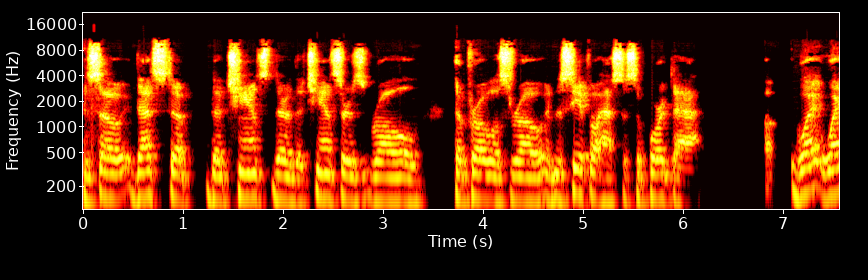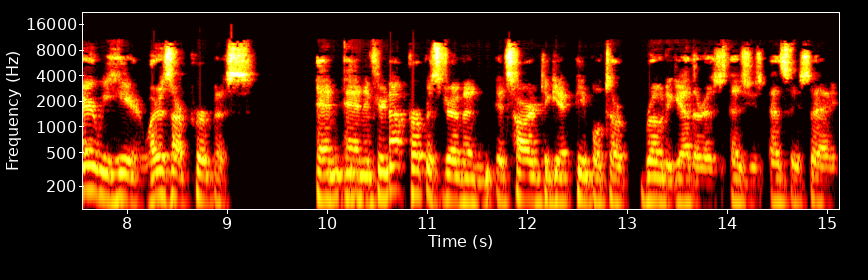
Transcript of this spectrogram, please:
And so that's the the chance. The chancellor's role the provost role, and the CFO has to support that. Why, why are we here? What is our purpose? And and if you're not purpose driven, it's hard to get people to row together, as as you as they say.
